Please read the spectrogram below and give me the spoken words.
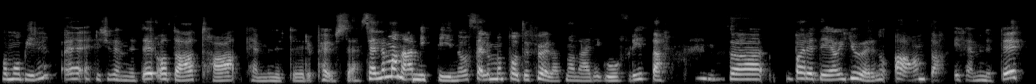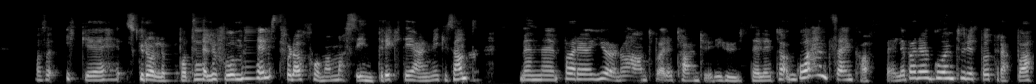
på mobilen eh, etter 25 minutter, og da ta fem minutter pause. Selv om man er midt i noe, selv om man på en måte føler at man er i god flyt. da. Mm. Så bare det å gjøre noe annet da, i fem minutter, altså ikke scrolle på telefonen helst, for da får man masse inntrykk til hjernen, ikke sant. Men eh, bare gjøre noe annet, bare ta en tur i huset, eller ta, gå og hente seg en kaffe, eller bare gå en tur ut på trappa.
